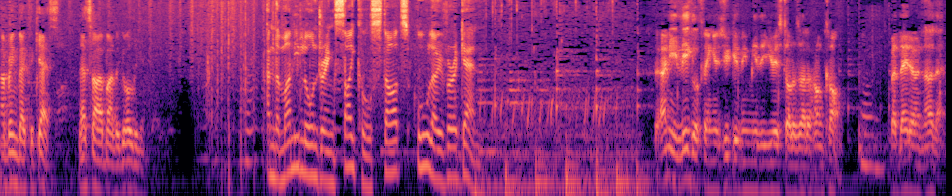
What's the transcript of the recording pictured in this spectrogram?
I bring back the cash. That's how I buy the gold again. And the money laundering cycle starts all over again. The only illegal thing is you giving me the US dollars out of Hong Kong. Mm. But they don't know that.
